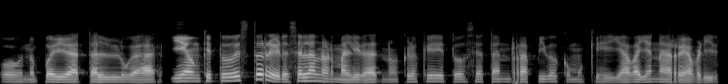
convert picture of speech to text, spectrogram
o no puede ir a tal lugar. Y aunque todo esto regrese a la normalidad, no creo que todo sea tan rápido como que ya vayan a reabrir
